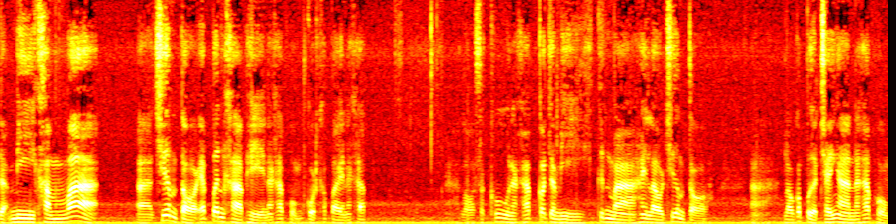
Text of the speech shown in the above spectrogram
จะมีคำว่าเชื่อมต่อ Apple CarPlay นะครับ ผมกดเข้าไปนะครับรอสักครู่นะครับ ก็จะมีขึ้นมาให้เราเชื่อมต่ออเราก็เปิดใช้งานนะครับ ผม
